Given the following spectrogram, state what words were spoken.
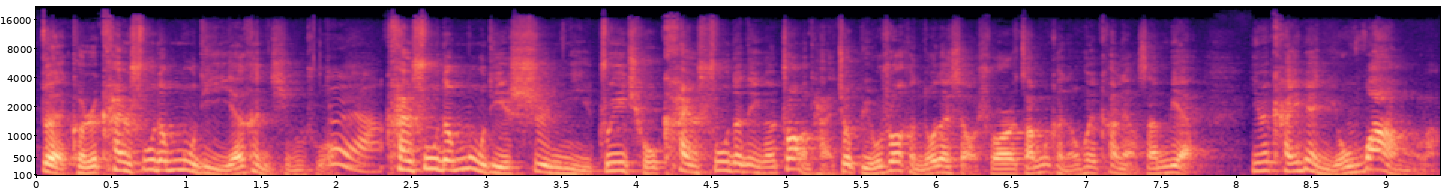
对，可是看书的目的也很清楚。对啊，看书的目的是你追求看书的那个状态。就比如说很多的小说，咱们可能会看两三遍，因为看一遍你又忘了。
